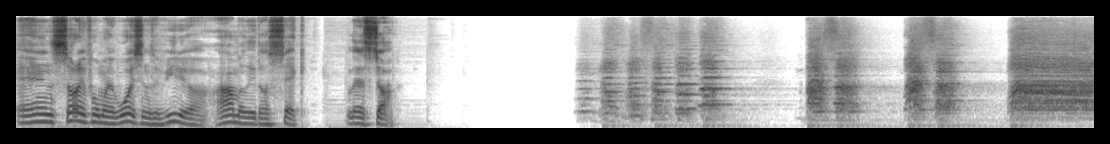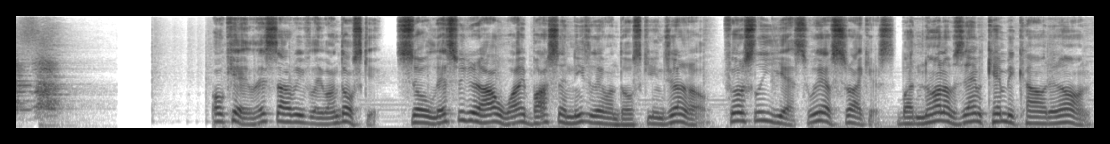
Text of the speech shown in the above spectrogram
And sorry for my voice in the video, I'm a little sick. Let's talk. Okay, let's start with Lewandowski. So let's figure out why Barca needs Lewandowski in general. Firstly, yes, we have strikers, but none of them can be counted on.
